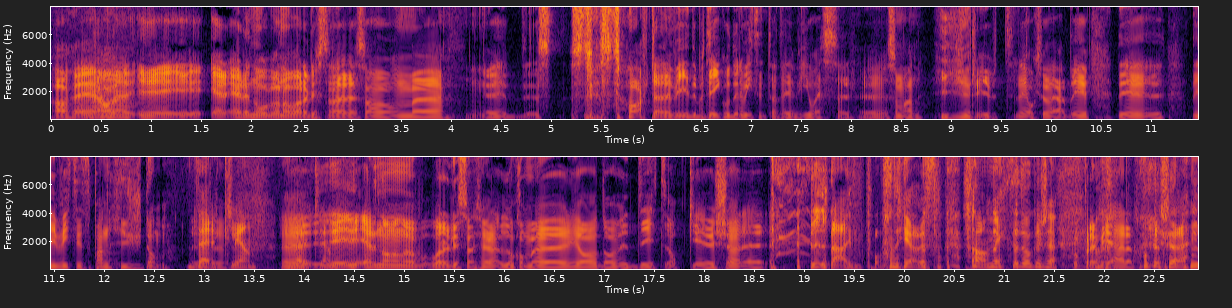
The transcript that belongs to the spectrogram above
Ja, eh, Men, ja, eh, eh, är, är det någon av våra lyssnare som eh, eh, st- st- startar en videobutik och det är viktigt att det är VHS eh, som man hyr ut. Det är också det. Det är, det är, det är viktigt att man hyr dem. Eh, Verkligen. eh, Verkligen. är är det någon av våra lyssnare som gör det, då kommer jag och David dit och uh, kör eh, livepodd Och det gör vi. Fan mäktigt att åka och köra, på premiären. åka och köra en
